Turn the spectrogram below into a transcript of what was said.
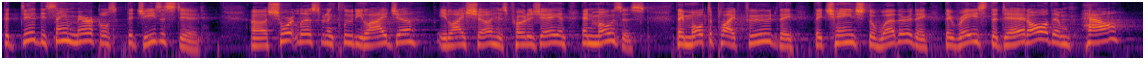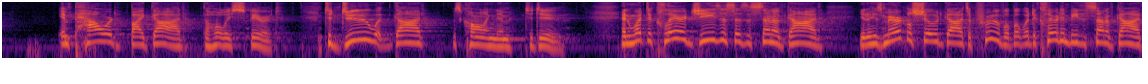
that did the same miracles that Jesus did. Uh, a short list would include Elijah, Elisha, his protege, and, and Moses. They multiplied food, they, they changed the weather, they, they raised the dead. All of them, how? Empowered by God, the Holy Spirit, to do what God was calling them to do. And what declared Jesus as the Son of God, you know, his miracles showed God's approval, but what declared him to be the Son of God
